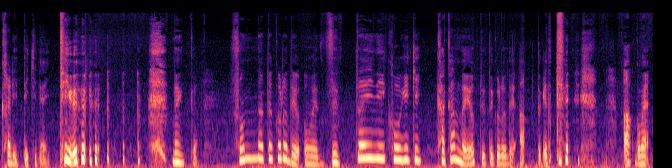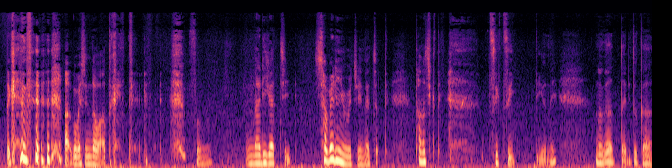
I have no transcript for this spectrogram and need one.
狩りできないっていう。なんかそんなところでお前絶対に攻撃かかんなよっていうところで「あっとか言って。あごめん。とか言って。あごめん死んだわ。とか言って。そう。なりがち。喋りに夢中になっちゃって。楽しくて。ついついっていうね。のがあったりとか。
